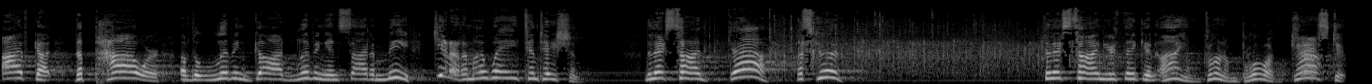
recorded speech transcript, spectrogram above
I've got the power of the living God living inside of me. Get out of my way, temptation. The next time, yeah, that's good. The next time you're thinking, I am going to blow a gasket.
